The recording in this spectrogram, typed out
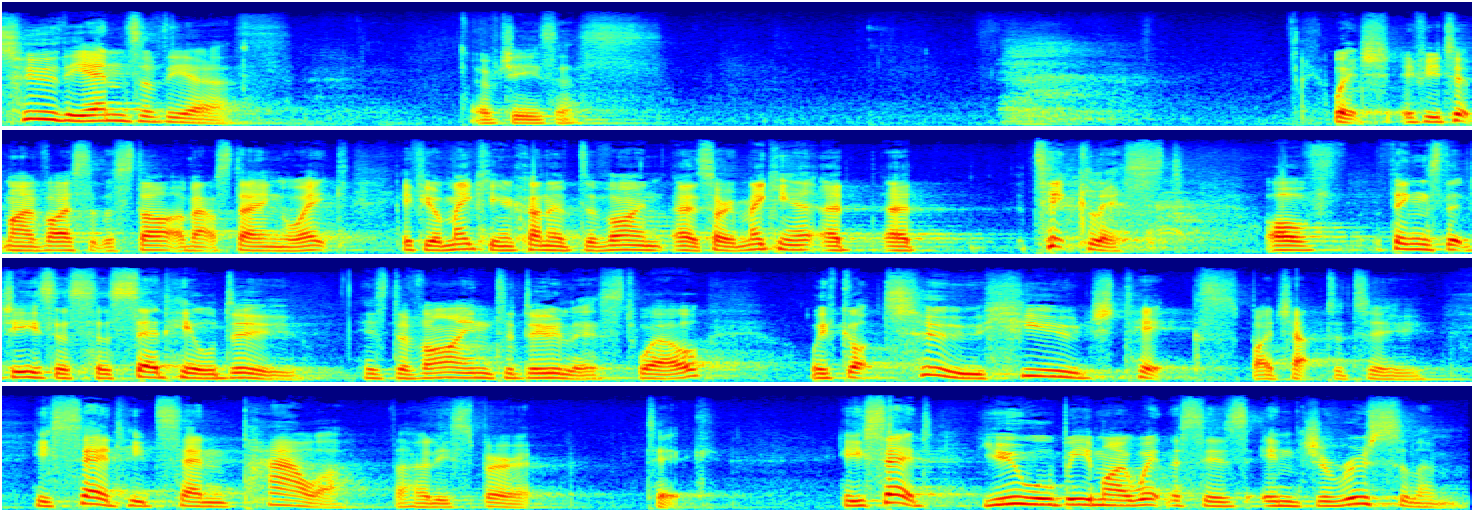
to the ends of the earth of Jesus. which, if you took my advice at the start about staying awake, if you're making a kind of divine, uh, sorry, making a, a, a tick list of things that Jesus has said he'll do, his divine to do list, well, we've got two huge ticks by chapter 2. He said he'd send power, the Holy Spirit, tick. He said, You will be my witnesses in Jerusalem,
